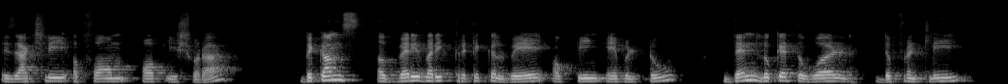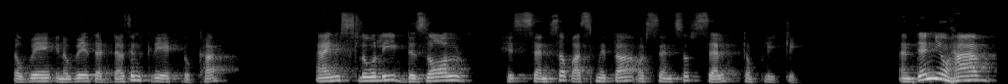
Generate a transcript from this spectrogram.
is actually a form of Ishvara becomes a very, very critical way of being able to then look at the world differently a way in a way that doesn't create dukkha and slowly dissolve his sense of asmita or sense of self completely. And then you have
